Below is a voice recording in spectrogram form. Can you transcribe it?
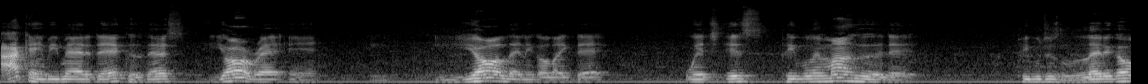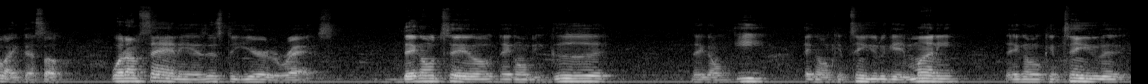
I can't be mad at that because that's y'all rat and y'all letting it go like that, which is people in my hood that people just let it go like that. So what I'm saying is it's the year of the rats. They gonna tell, they're gonna be good, they're gonna eat, they're gonna continue to get money, they're gonna continue to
